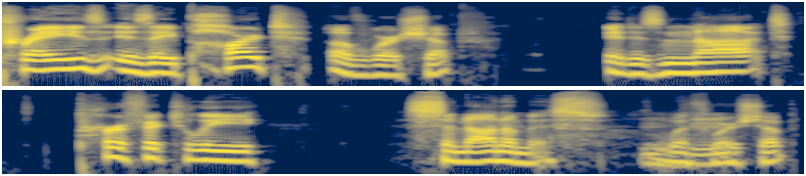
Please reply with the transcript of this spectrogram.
praise is a part of worship. It is not perfectly synonymous with worship.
